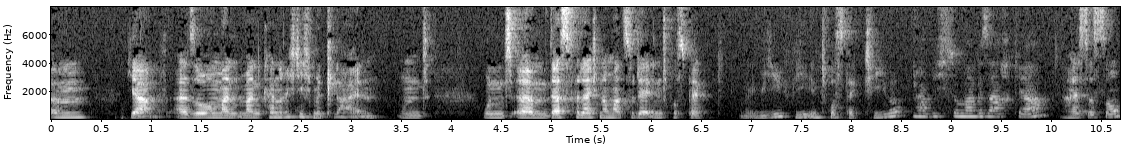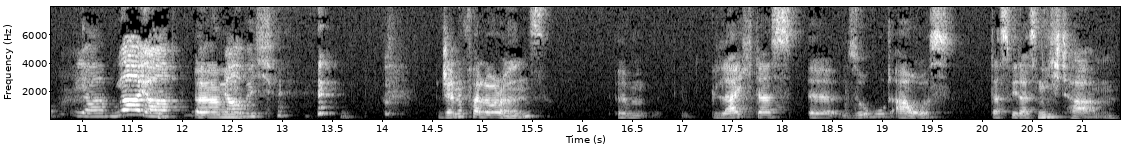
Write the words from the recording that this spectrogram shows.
Ähm, ja, also man, man kann richtig mitleiden. Und Und ähm, das vielleicht nochmal zu der Introspekt wie? Wie Introspektive? Habe ich so mal gesagt, ja. Heißt das so? Ja, ja, ja, Ähm, glaube ich. Jennifer Lawrence ähm, gleicht das äh, so gut aus, dass wir das nicht haben.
